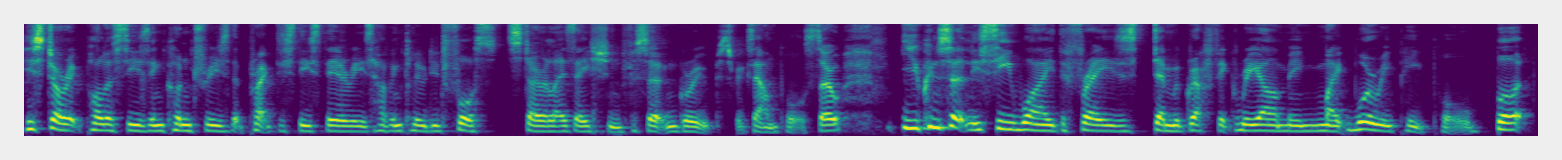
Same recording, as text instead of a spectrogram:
historic policies in countries that practice these theories have included forced sterilization for certain groups, for example. So, you can certainly see why the phrase demographic rearming might worry people, but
